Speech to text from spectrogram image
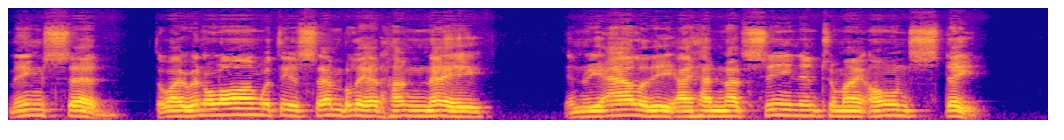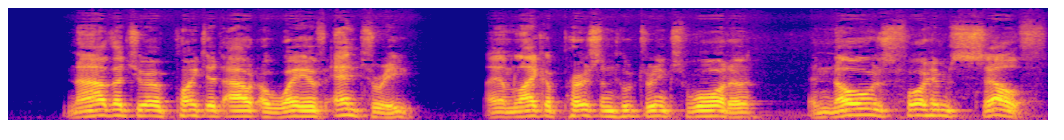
Ming said, Though I went along with the assembly at Huang Mei, in reality, I had not seen into my own state. Now that you have pointed out a way of entry, I am like a person who drinks water and knows for himself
